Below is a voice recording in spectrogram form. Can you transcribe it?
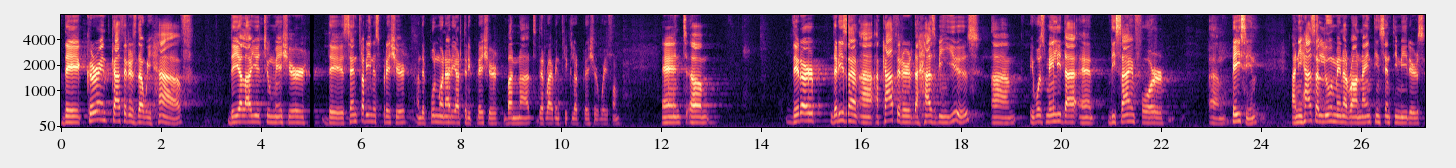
the current catheters that we have, they allow you to measure the central venous pressure and the pulmonary artery pressure, but not the right ventricular pressure waveform. And um, there, are, there is a, a, catheter that has been used. Um, it was mainly that, uh, designed for um, pacing, and it has a lumen around 19 centimeters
